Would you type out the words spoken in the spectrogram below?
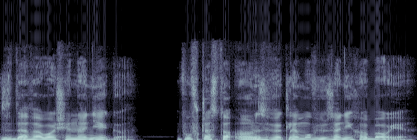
zdawała się na niego. Wówczas to on zwykle mówił za nich oboje.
